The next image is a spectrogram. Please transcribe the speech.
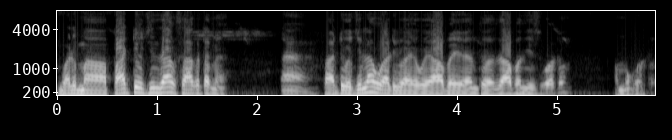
వాడి మా పార్టీ వచ్చిన దాకా సాగటమే. పార్టీ వచ్చినా వాటికి ఒక యాభై ఎంత దాపం తీసుకోవటం అమ్ముకోవటం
